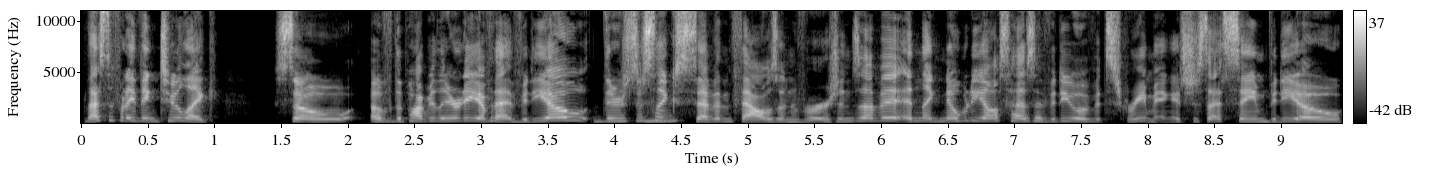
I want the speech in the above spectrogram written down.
that's the funny thing too. Like, so of the popularity of that video, there's just like seven thousand versions of it, and like nobody else has a video of it screaming. It's just that same video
